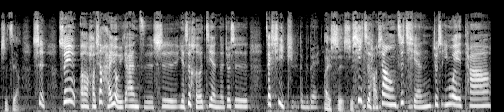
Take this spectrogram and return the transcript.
是这样。是，所以呃，好像还有一个案子是也是合建的，就是在细致，对不对？哎，是是细致好像之前就是因为它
